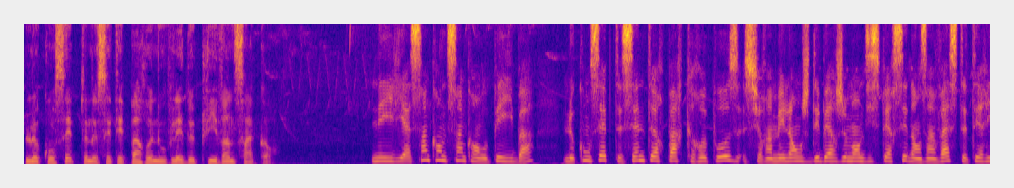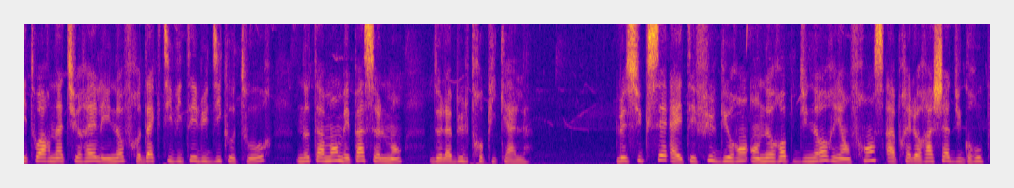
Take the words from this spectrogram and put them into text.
Le concept ne s'était pas renouvelé depuis 25 ans. Né il y a 55 ans aux Pays-Bas, le concept Center Park repose sur un mélange d'hébergements dispersés dans un vaste territoire naturel et une offre d'activités ludiques autour, notamment mais pas seulement, de la bulle tropicale. Le succès a été fulgurant en Europe du Nord et en France après le rachat du groupe,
